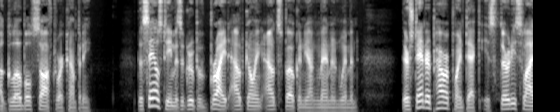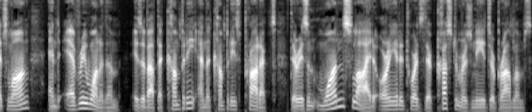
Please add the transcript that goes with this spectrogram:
a global software company. The sales team is a group of bright, outgoing, outspoken young men and women. Their standard PowerPoint deck is 30 slides long, and every one of them is about the company and the company's products. There isn't one slide oriented towards their customers' needs or problems.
